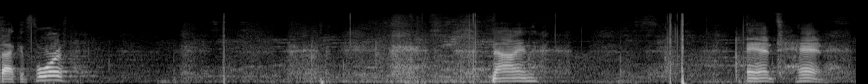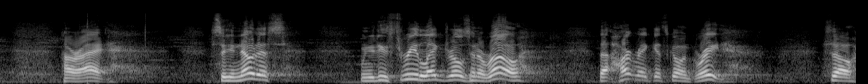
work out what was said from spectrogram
Back and forth. Nine and 10. All right. So you notice when you do three leg drills in a row, that heart rate gets going great. So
